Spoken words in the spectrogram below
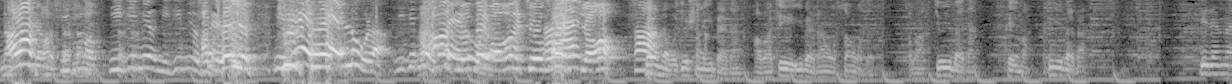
那好了，你已经你已经没有，你已经没有退好可以路，你没有退路了，你已经没有好了，退路准备宝了。宝们九块九，这好样，的我就上一百单，好吧？这个一百单我算我的，好吧？就一百单，可以吗？就一百单。觉得呢？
